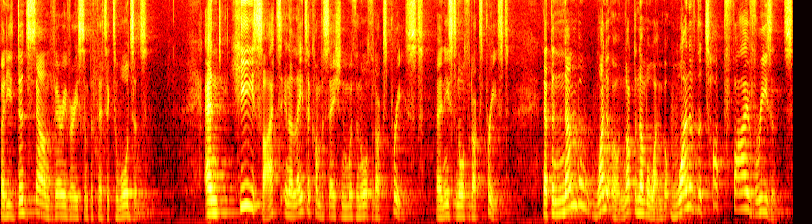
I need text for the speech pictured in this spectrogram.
but he did sound very, very sympathetic towards it. And he cites in a later conversation with an Orthodox priest, an Eastern Orthodox priest, that the number one, or not the number one, but one of the top five reasons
